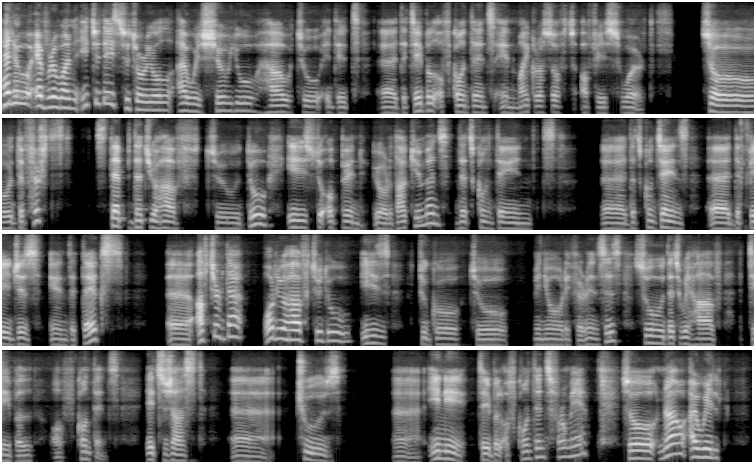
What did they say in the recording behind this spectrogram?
Hello everyone, in today's tutorial I will show you how to edit uh, the table of contents in Microsoft Office Word. So the first step that you have to do is to open your document that contains uh, that contains uh, the pages and the text. Uh, after that, all you have to do is to go to menu references so that we have a table of contents. It's just uh, choose uh, any table of contents from here. So now I will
